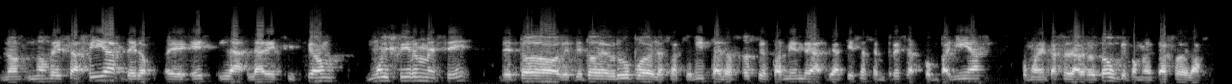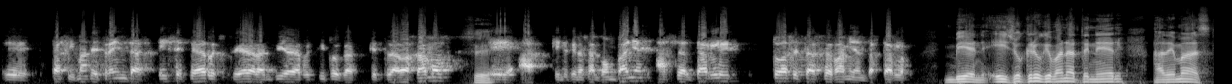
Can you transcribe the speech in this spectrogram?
nos, desafía, pero eh, es la, la decisión muy firme, sí, de todo, de, todo el grupo, de los accionistas, los socios también de, aquellas empresas, compañías, como en el caso de Agrotoque, como en el caso de las eh, casi más de 30 SGR, Sociedad de Garantía de Recíproca, que trabajamos, eh, a, que, nos acompañan, a acercarle todas estas herramientas, Carlos. Bien, y yo creo que van a tener, además,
